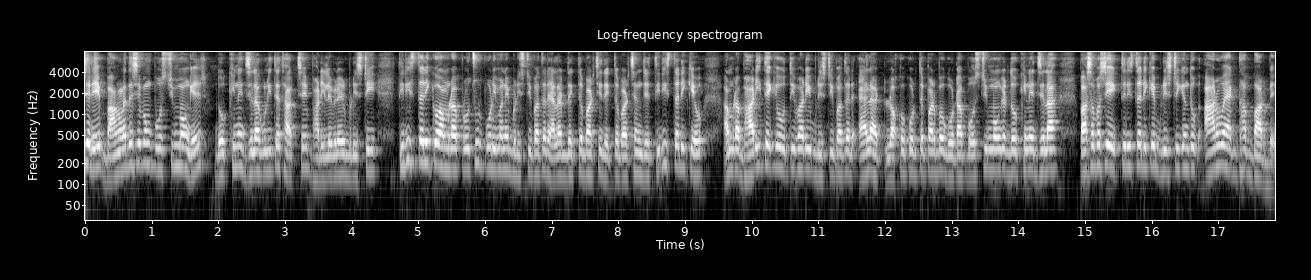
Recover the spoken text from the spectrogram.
জেরে বাংলাদেশ এবং পশ্চিমবঙ্গের দক্ষিণের জেলাগুলিতে থাকছে ভারী লেভেলের বৃষ্টি। তিরিশ তারিখেও আমরা প্রচুর পরিমাণে বৃষ্টিপাতের অ্যালার্ট দেখতে পাচ্ছি দেখতে পাচ্ছেন যে তিরিশ তারিখেও আমরা ভারী থেকে অতি ভারী বৃষ্টিপাতের অ্যালার্ট লক্ষ্য করতে পারব গোটা পশ্চিমবঙ্গের দক্ষিণের জেলা। পাশাপাশি একত্রিশ তারিখে বৃষ্টি কিন্তু আরও এক ধাপ বাড়বে।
